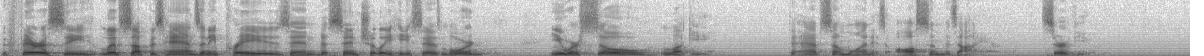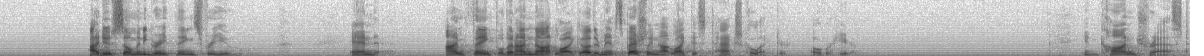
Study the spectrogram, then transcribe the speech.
the Pharisee lifts up his hands and he prays, and essentially he says, Lord, you are so lucky to have someone as awesome as I am serve you. I do so many great things for you, and I'm thankful that I'm not like other men, especially not like this tax collector over here. In contrast,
